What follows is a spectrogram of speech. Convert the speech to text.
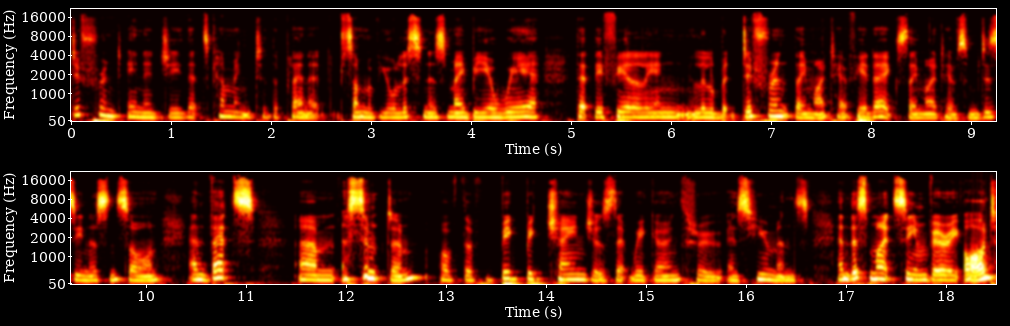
different energy that's coming to the planet. Some of your listeners may be aware that they're feeling a little bit different. They might have headaches, they might have some dizziness, and so on. And that's um, a symptom of the big, big changes that we're going through as humans. And this might seem very odd,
